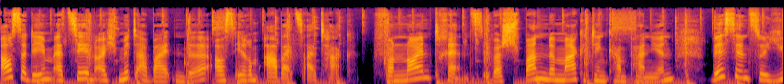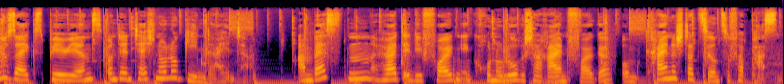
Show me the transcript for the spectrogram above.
Außerdem erzählen euch Mitarbeitende aus ihrem Arbeitsalltag. Von neuen Trends über spannende Marketingkampagnen bis hin zur User Experience und den Technologien dahinter. Am besten hört ihr die Folgen in chronologischer Reihenfolge, um keine Station zu verpassen.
